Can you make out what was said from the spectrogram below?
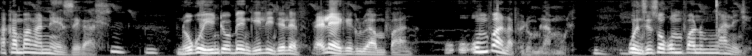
Akambanga neze kahle. Nokuyinto bengilindele veleke kuloya mfana. Umfana phela umlamuli. Wenziswa komfana omncane nje.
